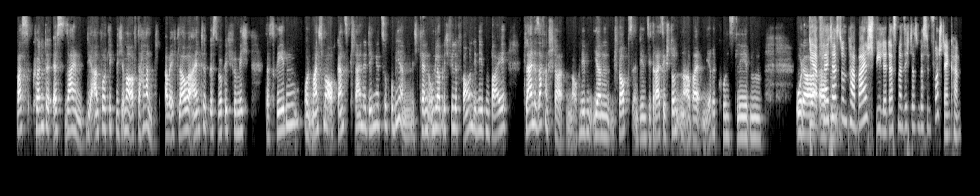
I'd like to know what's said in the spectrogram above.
Was könnte es sein? Die Antwort liegt nicht immer auf der Hand. Aber ich glaube, ein Tipp ist wirklich für mich, das Reden und manchmal auch ganz kleine Dinge zu probieren. Ich kenne unglaublich viele Frauen, die nebenbei kleine Sachen starten, auch neben ihren Jobs, in denen sie 30 Stunden arbeiten, ihre Kunst leben. Oder, ja, vielleicht ähm, hast du ein paar Beispiele, dass man sich das ein bisschen vorstellen kann.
